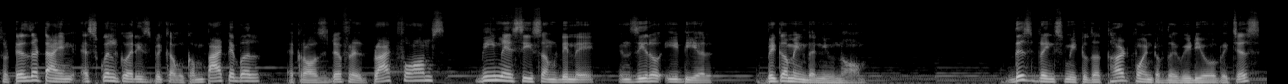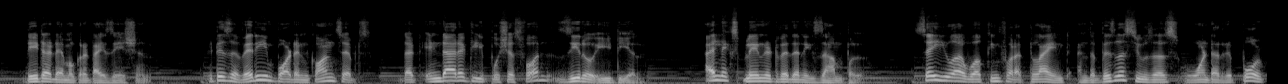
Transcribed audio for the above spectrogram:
So till the time SQL queries become compatible across different platforms, we may see some delay in Zero ETL becoming the new norm. This brings me to the third point of the video which is data democratization. It is a very important concept that indirectly pushes for Zero ETL. I'll explain it with an example. Say you are working for a client and the business users want a report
